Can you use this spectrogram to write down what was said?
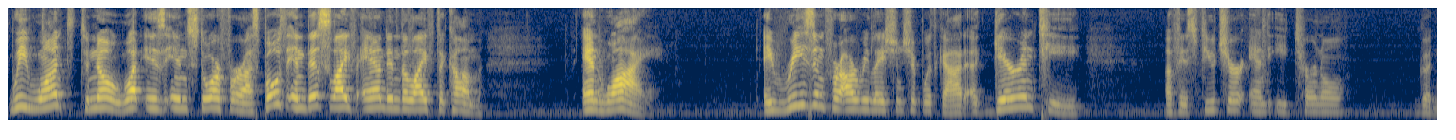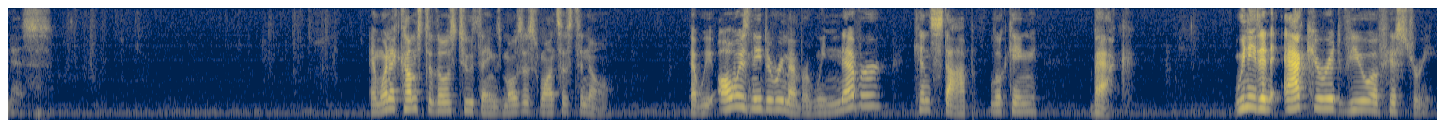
We want to know what is in store for us, both in this life and in the life to come, and why a reason for our relationship with God, a guarantee of his future and eternal goodness. And when it comes to those two things, Moses wants us to know that we always need to remember we never can stop looking back. We need an accurate view of history.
